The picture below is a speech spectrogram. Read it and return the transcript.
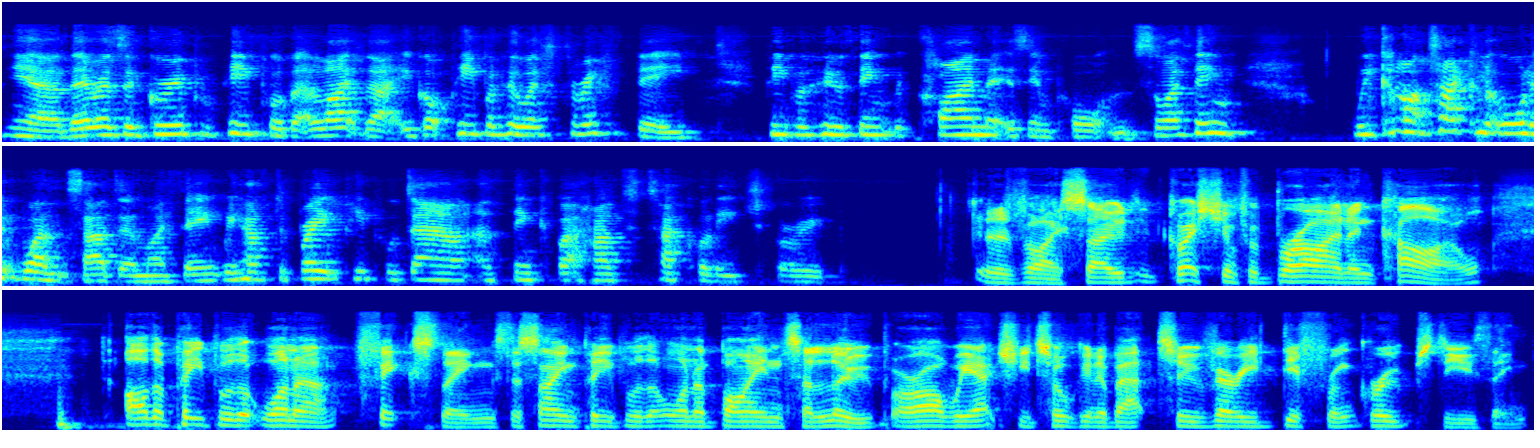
Yeah, there is a group of people that are like that. You've got people who are thrifty, people who think the climate is important. So I think we can't tackle it all at once, Adam. I think we have to break people down and think about how to tackle each group. Good advice. So, question for Brian and Kyle: Are the people that want to fix things the same people that want to buy into Loop, or are we actually talking about two very different groups? Do you think,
